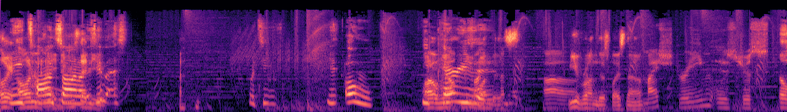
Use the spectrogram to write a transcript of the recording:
Okay, he oh, I taunts never on said us. you. He, what's he, he? Oh, he Oh, we parries run it. this. uh, We run this place now. my stream is just so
